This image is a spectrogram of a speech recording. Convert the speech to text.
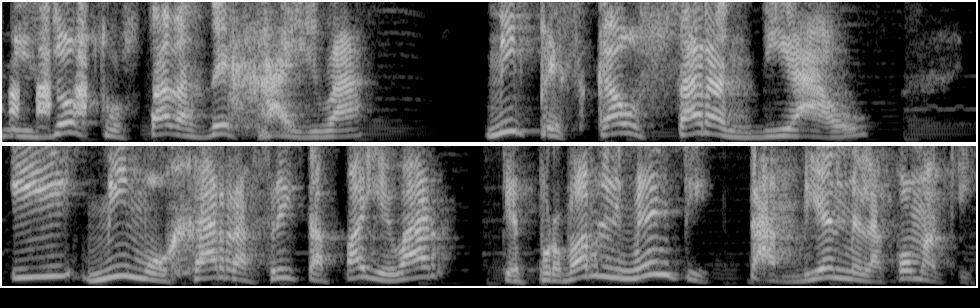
mis dos tostadas de jaiba, mi pescado zarandeado y mi mojarra frita para llevar que probablemente también me la coma aquí.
